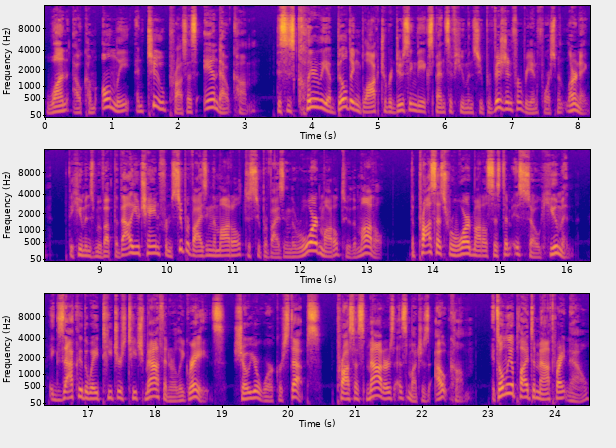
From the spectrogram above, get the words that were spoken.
one outcome only, and two process and outcome. This is clearly a building block to reducing the expense of human supervision for reinforcement learning. The humans move up the value chain from supervising the model to supervising the reward model to the model. The process reward model system is so human, exactly the way teachers teach math in early grades show your work or steps. Process matters as much as outcome. It's only applied to math right now,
